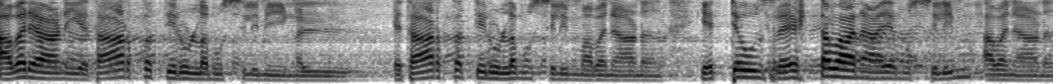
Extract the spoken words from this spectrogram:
അവരാണ് യഥാർത്ഥത്തിലുള്ള മുസ്ലിമീങ്ങൾ. യഥാർത്ഥത്തിലുള്ള മുസ്ലിം അവനാണ്. ഏറ്റവും ശ്രേഷ്ഠവാനായ മുസ്ലിം അവനാണ്.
